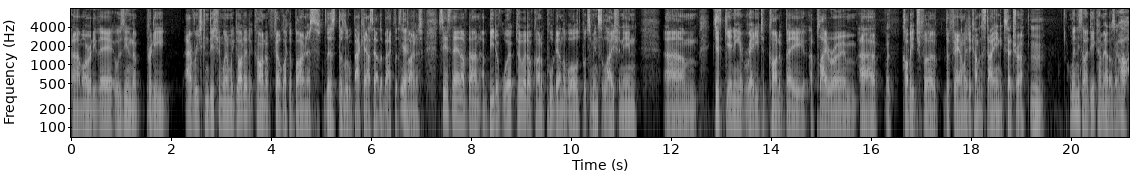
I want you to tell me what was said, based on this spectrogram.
um, already there. It was in a pretty average condition when we got it. It kind of felt like a bonus. There's the little back house out the back that's Yeah. the bonus. Since then, I've done a bit of work to it. I've kind of pulled down the walls, put some insulation in. Um, just getting it ready to kind of be a playroom, uh, a cottage for the family to come and stay in, etc when this idea came out, I was like, oh,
